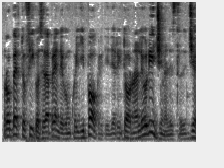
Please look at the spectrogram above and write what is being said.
Roberto Fico se la prende con quegli ipocriti del ritorno alle origini, le strategie a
